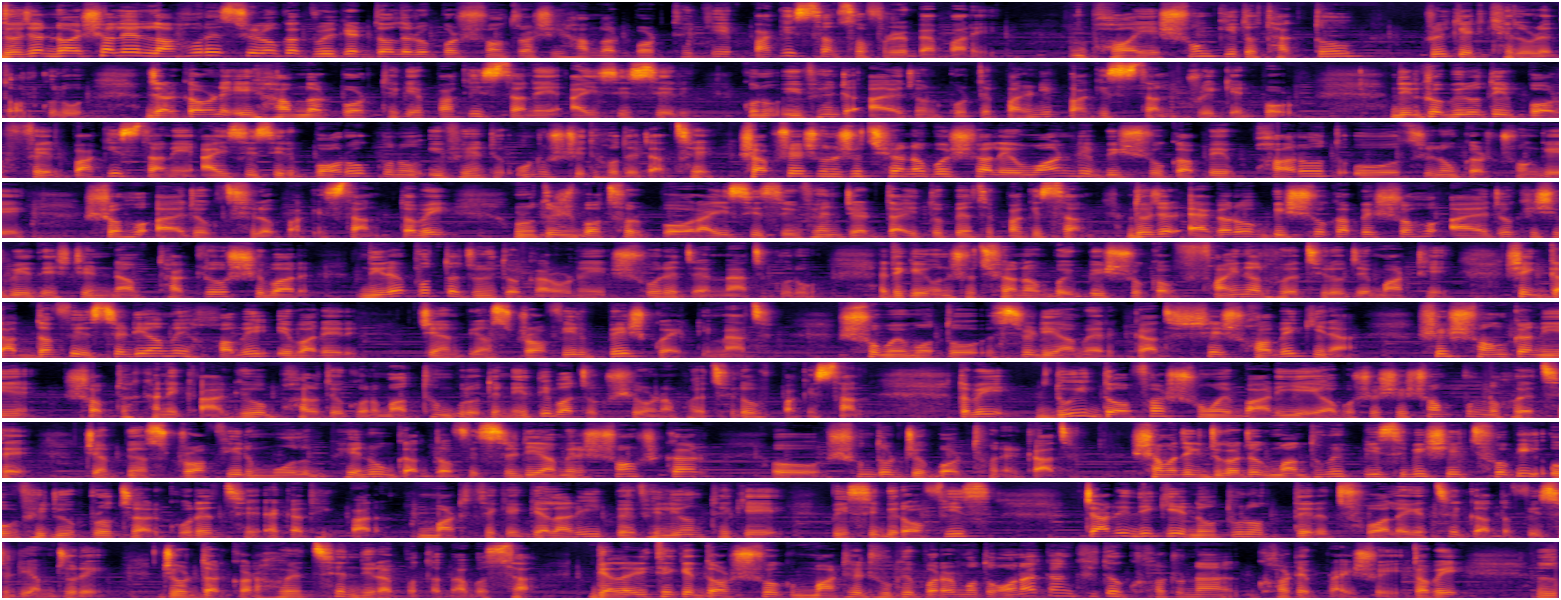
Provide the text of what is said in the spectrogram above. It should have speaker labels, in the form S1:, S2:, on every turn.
S1: দু হাজার নয় সালে লাহোরে শ্রীলঙ্কা ক্রিকেট দলের উপর সন্ত্রাসী হামলার পর থেকে পাকিস্তান সফরের ব্যাপারে ভয়ে শঙ্কিত থাকত ক্রিকেট খেলুড়ে দলগুলো যার কারণে এই হামলার পর থেকে পাকিস্তানে আইসিসির কোনো ইভেন্ট আয়োজন করতে পারেনি পাকিস্তান ক্রিকেট বোর্ড। দীর্ঘ বিরতির পর ফের পাকিস্তানে আইসিসির বড় কোনো ইভেন্ট অনুষ্ঠিত হতে যাচ্ছে। সবশেষ উনিশশো ছিয়ানব্বই সালে ওয়ানডে বিশ্বকাপে ভারত ও শ্রীলঙ্কার সঙ্গে সহ আয়োজক ছিল পাকিস্তান। তবে উনত্রিশ বছর পর আইসিসি ইভেন্টের দায়িত্ব পেয়েছে পাকিস্তান। দু বিশ্বকাপের সহ আয়োজক হিসেবে দেশটির নাম থাকলেও সেবার নিরাপত্তাজনিত কারণে সরে যায় ম্যাচগুলো। এদিকে উনিশশো ছিয়ানব্বই বিশ্বকাপ ফাইনাল হয়েছিল যে মাঠে সেই গাদ্দাফি স্টেডিয়ামে হবে এবারের চ্যাম্পিয়ন্স ট্রফির বেশ কয়েকটি ম্যাচ। সময় মতো স্টেডিয়ামের কাজ শেষ হবে কিনা সেই শঙ্কা নিয়ে সপ্তাহখানেক আগেও ভারতীয় গণমাধ্যমগুলোতে নেতিবাচক শিরোনাম হয়েছিল পাকিস্তান। তবে দুই দফার সময় বাড়িয়ে অবশেষে সম্পূর্ণ হয়েছে চ্যাম্পিয়ন্স ট্রফির মূল ভেনু গাদ্দাফি স্টেডিয়ামের সংস্কার ও সৌন্দর্য বর্ধনের কাজ। সামাজিক যোগাযোগ মাধ্যমে পিসিবি সেই ছবি ও ভিডিও প্রচার করেছে একাধিকবার। মাঠ থেকে গ্যালারি, প্যাভিলিয়ন থেকে পিসিবির অফিস, চারিদিকে নতুনত্বের ছোঁয়া লেগেছে গাদ্দাফি স্টেডিয়াম জুড়ে। জোরদার করা হয়েছে নিরাপত্তা ব্যবস্থা। গ্যালারি থেকে দর্শক মাঠে ঢুকে পড়ার মতো অনাকাঙ্ক্ষিত ঘটনা ঘটে প্রায়শই। তবে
